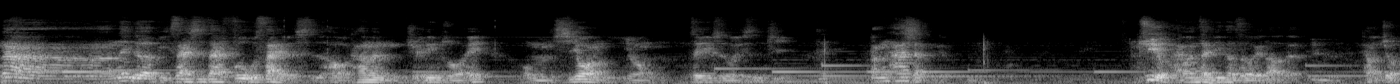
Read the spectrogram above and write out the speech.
那那个比赛是在复赛的时候，他们决定说，哎、欸。我们希望你用这一支威士忌，帮他想一个具有台湾在地特色味道的调酒，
